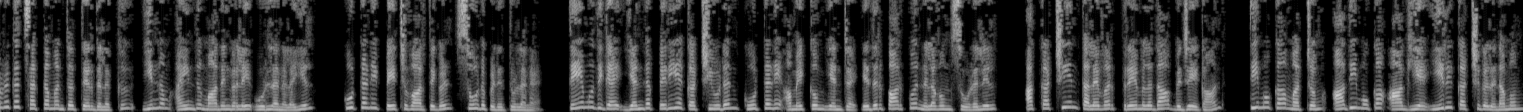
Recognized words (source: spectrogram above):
தமிழக சட்டமன்ற தேர்தலுக்கு இன்னும் ஐந்து மாதங்களே உள்ள நிலையில் கூட்டணி பேச்சுவார்த்தைகள் சூடுபிடித்துள்ளன. தேமுதிக எந்த பெரிய கட்சியுடன் கூட்டணி அமைக்கும் என்ற எதிர்பார்ப்பு நிலவும் சூழலில் அக்கட்சியின் தலைவர் பிரேமலதா விஜயகாந்த் திமுக மற்றும் அதிமுக ஆகிய இரு கட்சிகளிடமும்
